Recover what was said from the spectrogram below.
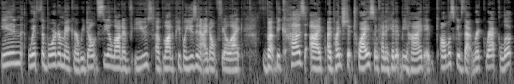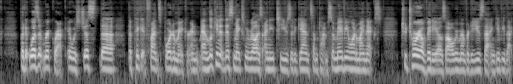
in with the Border Maker. We don't see a lot of use, a lot of people using it, I don't feel like. But because I, I punched it twice and kind of hit it behind, it almost gives that rickrack look but it wasn't rickrack. It was just the, the Picket Fence Border Maker. And, and looking at this makes me realize I need to use it again sometime. So maybe in one of my next tutorial videos, I'll remember to use that and give you that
